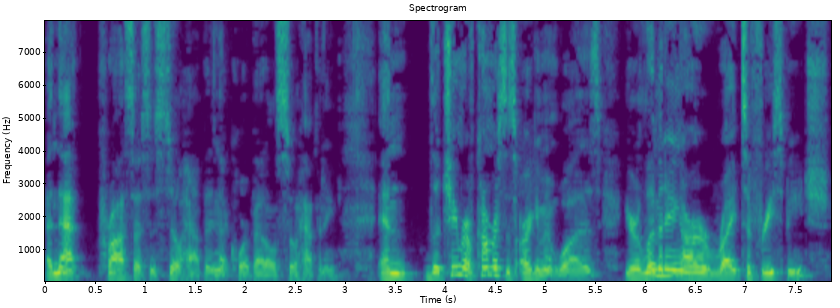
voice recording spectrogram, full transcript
And that process is still happening, that court battle is still happening. And the Chamber of Commerce's argument was you're limiting our right to free speech,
